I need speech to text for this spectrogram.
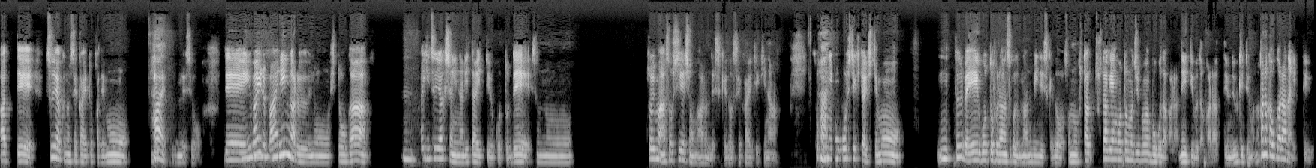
あって、通訳の世界とかでも出てくるんですよ。で、いわゆるバイリンガルの人が、うん。会議通訳者になりたいっていうことで、その、そういうまあアソシエーションがあるんですけど、世界的な。そこに応募してきたりしても、ん例えば英語とフランス語でも何でもいいんですけど、その二二言語とも自分は母語だから、ネイティブだからっていうんで受けてもなかなか受からないっていう。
